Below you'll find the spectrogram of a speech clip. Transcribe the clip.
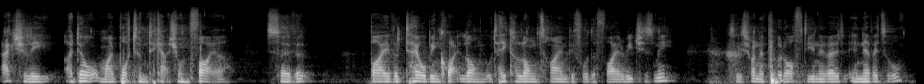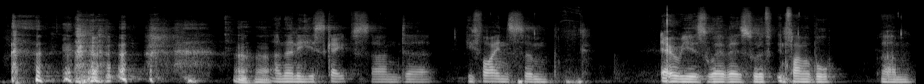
actually, I don't want my bottom to catch on fire, so that by the tail being quite long, it will take a long time before the fire reaches me. So he's trying to put off the inevit- inevitable. And then he escapes and uh, he finds some areas where there's sort of inflammable um,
